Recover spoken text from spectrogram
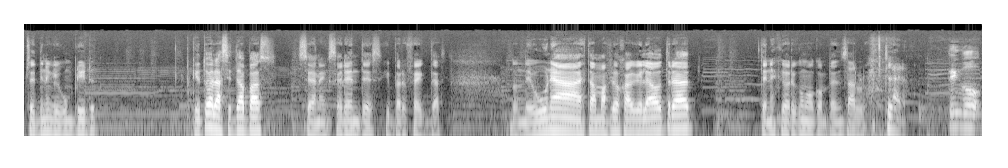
se tiene que cumplir que todas las etapas sean excelentes y perfectas. Donde una está más floja que la otra, tenés que ver cómo compensarlo. Claro. Tengo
